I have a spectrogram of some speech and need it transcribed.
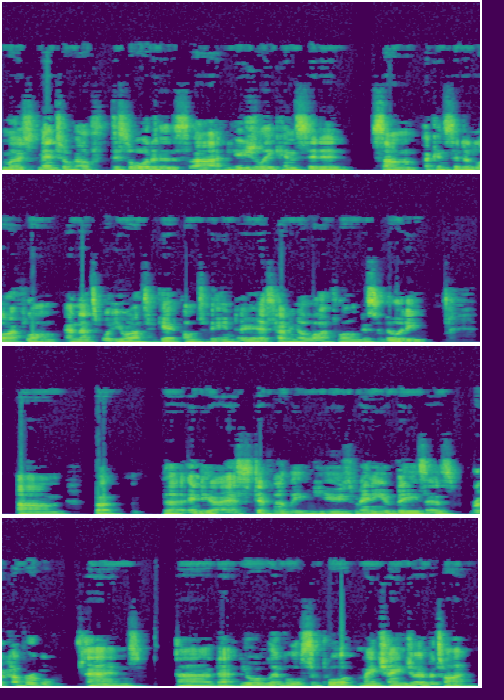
most mental health disorders are usually considered some are considered lifelong, and that's what you are to get onto the NDIS, having a lifelong disability. Um, but the NDIS definitely views many of these as recoverable, and uh, that your level of support may change over time.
